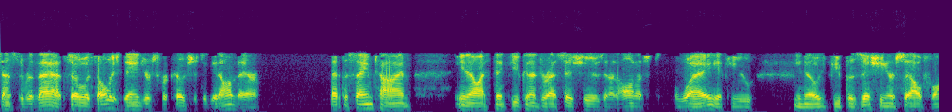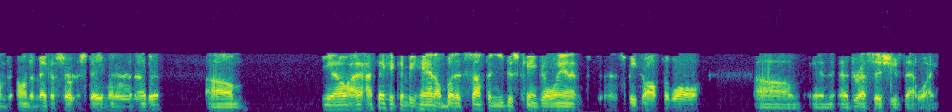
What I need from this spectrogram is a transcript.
sensitive to that. So it's always dangerous for coaches to get on there. At the same time, you know, I think you can address issues in an honest way if you, you know, if you position yourself on on to make a certain statement or another. Um, you know, I, I think it can be handled, but it's something you just can't go in and, and speak off the wall um, and address issues that way.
